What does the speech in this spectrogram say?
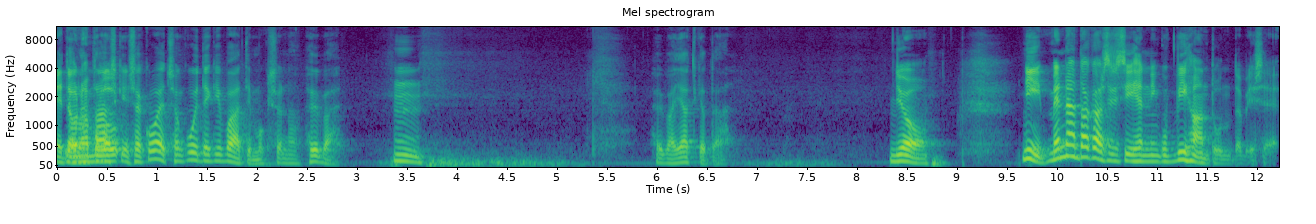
Että onhan taaskin mulla... sä koet, se on kuitenkin vaatimuksena. Hyvä. Hmm. Hyvä, jatketaan. Joo. Niin, mennään takaisin siihen niin kuin vihan tuntemiseen.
